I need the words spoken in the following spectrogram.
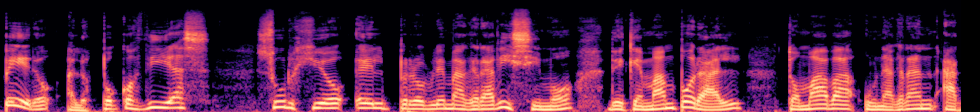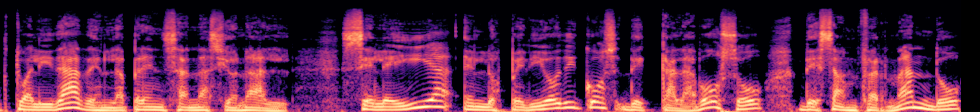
Pero a los pocos días surgió el problema gravísimo de que Mamporal tomaba una gran actualidad en la prensa nacional. Se leía en los periódicos de Calabozo, de San Fernando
